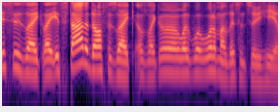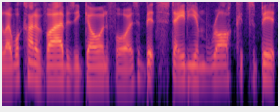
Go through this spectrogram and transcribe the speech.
this is like like it started off as like I was like, oh, what, what, am I listening to here? Like, what kind of vibe is he going for? It's a bit stadium rock. It's a bit,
